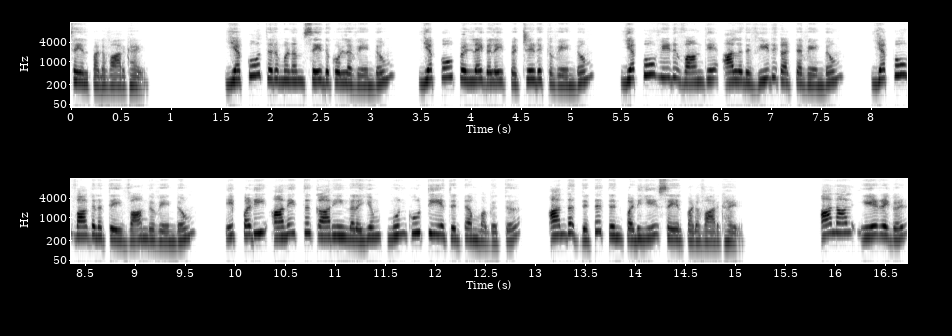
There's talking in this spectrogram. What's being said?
செயல்படுவார்கள். எப்போ திருமணம் செய்து கொள்ள வேண்டும் எப்போ பிள்ளைகளை பெற்றெடுக்க வேண்டும் எப்போ வீடு வாங்க அல்லது வீடு கட்ட வேண்டும் எப்போ வாகனத்தை வாங்க வேண்டும் இப்படி அனைத்து காரியங்களையும் முன்கூட்டியே திட்டம் வகுத்து அந்த திட்டத்தின்படியே செயல்படுவார்கள். ஆனால் ஏழைகள்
